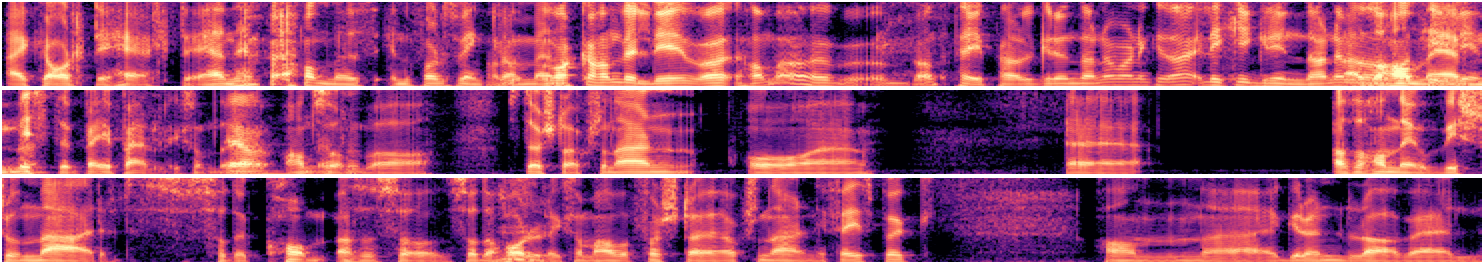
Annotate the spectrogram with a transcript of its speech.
jeg er ikke alltid helt enig med hans innfallsvinkler. Han, Men var ikke han veldig Han var blant PayPal-gründerne, var han ikke det? Eller ikke gründerne, men altså, han han er. Mr. PayPal, liksom. Det er Ja, han som det. var største aksjonæren, og eh, eh, Altså, han er jo visjonær så det kom Altså, så, så det Mm. holder, liksom. Han var første aksjonæren i Facebook. Han uh, grunnla vel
